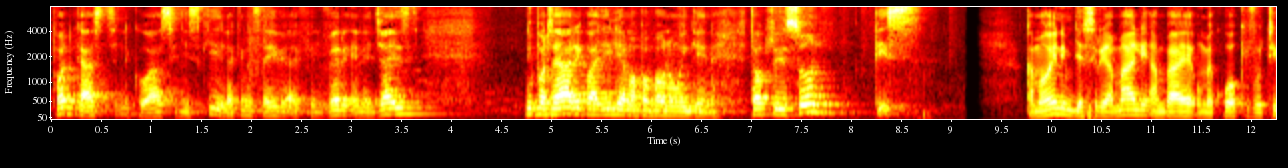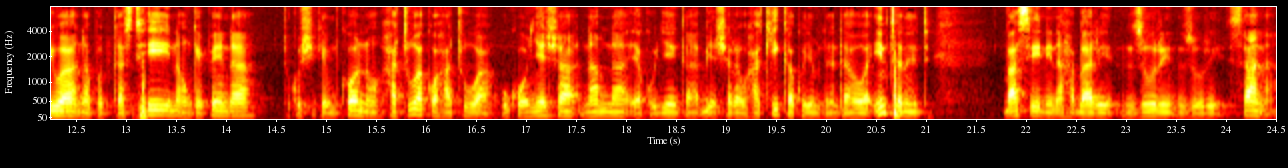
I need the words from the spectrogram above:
podcast ilikuwa sijisikii lakini sasa hivi i feel very energized. Nipo tayari kwa ajili ya mapambano mengine. Talk to you soon. Peace. Kama wewe ni mjasiriamali ambaye umekuwa ukivutiwa na podcast hii na ungependa tukushike mkono hatua kwa hatua kukuonyesha namna ya kujenga biashara uhakika kwenye mtandao wa internet. Basi nina habari nzuri nzuri sana.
